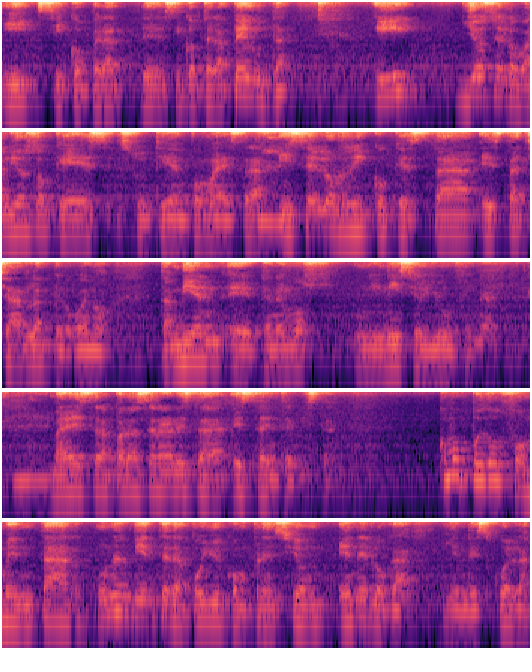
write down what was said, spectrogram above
y eh, psicoterapeuta. Y yo sé lo valioso que es su tiempo, maestra, y sé lo rico que está esta charla, pero bueno, también eh, tenemos un inicio y un final. Maestra, para cerrar esta, esta entrevista, ¿Cómo puedo fomentar un ambiente de apoyo y comprensión en el hogar y en la escuela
